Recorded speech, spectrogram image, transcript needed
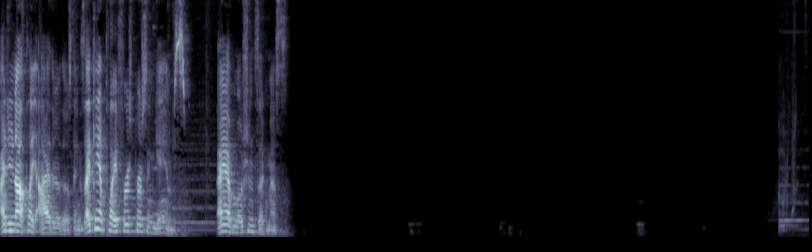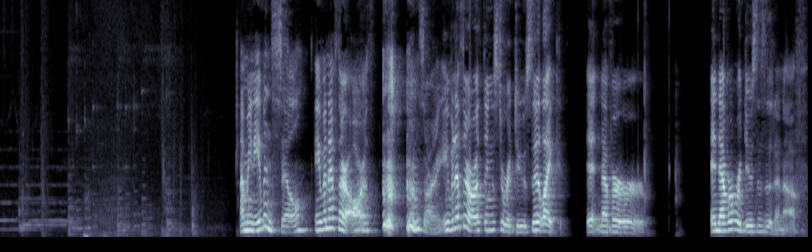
I do not play either of those things. I can't play first-person games. I have motion sickness. I mean, even still, even if there are, sorry, even if there are things to reduce it, like it never it never reduces it enough.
